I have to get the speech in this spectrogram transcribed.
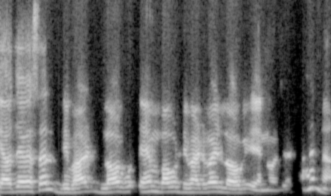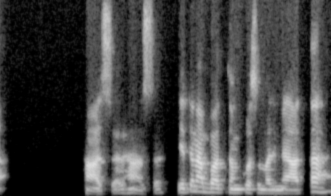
क्या हो जाएगा सर डिवाइड लॉग एम बाबू डिवाइड बाई लॉग एन हो जाएगा। है ना? हाँ सर हाँ सर इतना बात तुमको समझ में आता है।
